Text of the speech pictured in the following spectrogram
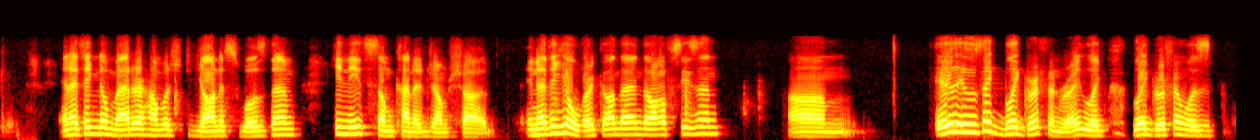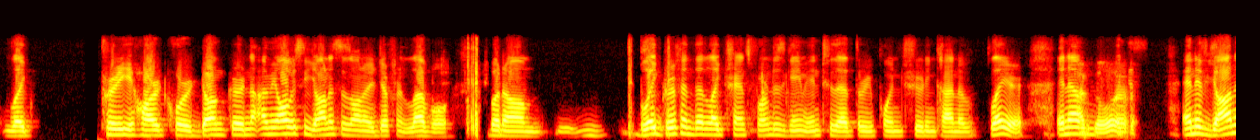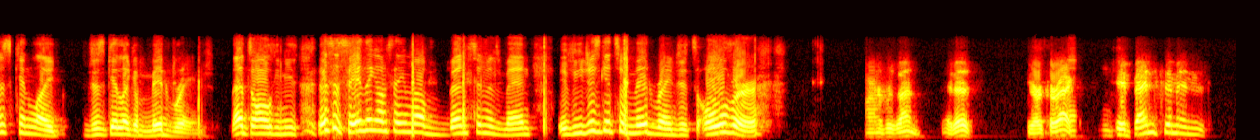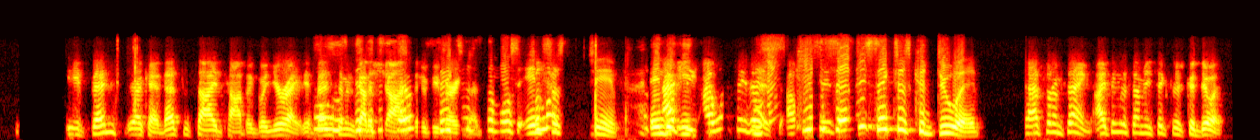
and I think no matter how much Giannis wills them, he needs some kind of jump shot. And I think he'll work on that in the offseason. Um it, it was like Blake Griffin, right? Like Blake Griffin was like pretty hardcore dunker. I mean obviously Giannis is on a different level, but um Blake Griffin then like transformed his game into that three point shooting kind of player. And um, Absolutely. and if Giannis can like just get like a mid range, that's all he needs. That's the same thing I'm saying about Ben Simmons, man. If he just gets a mid range, it's over. Hundred percent. It is. You're correct. If Ben Simmons, if Ben, okay, that's a side topic, but you're right. If Ben Simmons got a shot, it would be very good. the most interesting team in the Actually. I want to say this. I The say 76ers could do it. That's what I'm saying. I think the 76ers could do it.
